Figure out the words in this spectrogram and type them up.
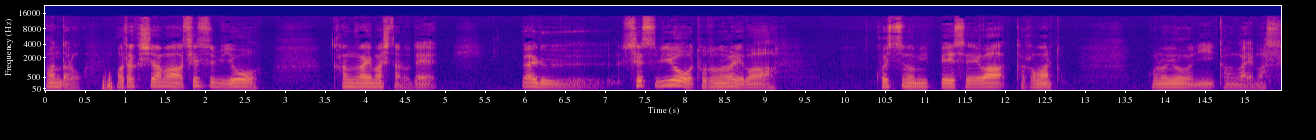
あ、なんだろう。私はまあ、設備を考えましたので、いわゆる設備を整えれば、個室の密閉性は高まると、このように考えます。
